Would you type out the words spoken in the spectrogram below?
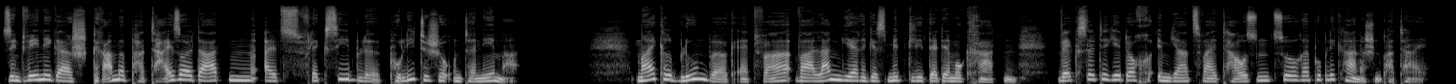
sind weniger stramme Parteisoldaten als flexible politische Unternehmer. Michael Bloomberg etwa war langjähriges Mitglied der Demokraten, wechselte jedoch im Jahr 2000 zur Republikanischen Partei.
